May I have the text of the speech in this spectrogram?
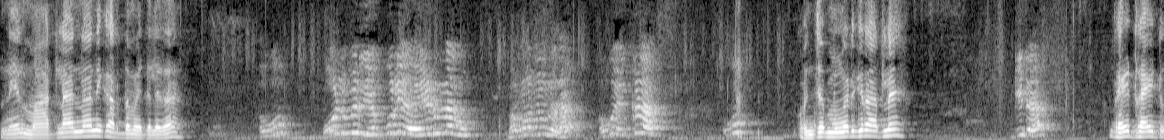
నేను మాట్లాడినా నీకు ఎక్కడ? కొంచెం ముంగడికి రాట్లే రైట్ రైట్.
